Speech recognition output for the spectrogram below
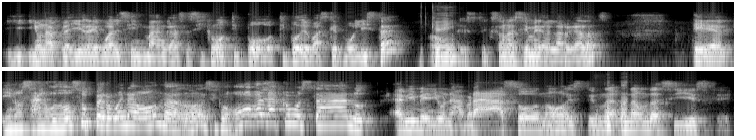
Y, y una playera igual sin mangas, así como tipo, tipo de basquetbolista, okay. ¿no? este, que son así medio alargadas. Eh, y nos saludó súper buena onda, ¿no? Así como, hola, ¿cómo están? A mí me dio un abrazo, ¿no? Este, una, una onda así, este.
